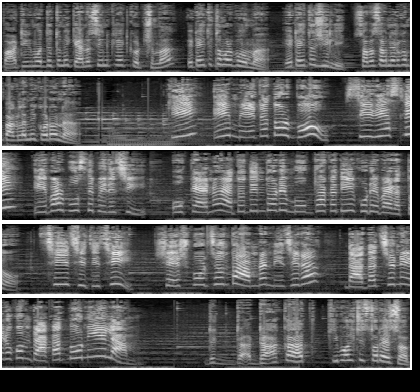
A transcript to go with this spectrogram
পার্টির মধ্যে তুমি কেন সিন ক্রিয়েট করছ মা? এটাই তো তোমার বৌমা। এটাই তো ঝিলিক সবার সামনে এরকম পাগলামি করো না। কি? এই মেয়েটা তোর বউ? সিরিয়াসলি? এবার বুঝতে পেরেছি। ও কেন এতদিন ধরে মুখ ঢাকা দিয়ে ঘুরে বেড়াতো? ছি ছি ছি ছি। শেষ পর্যন্ত আমরা নিজেরা দাদার জন্য এরকম ডাকাত বউ নিয়ে এলাম। ডাকাত? কি বলছিস তোরা এসব?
